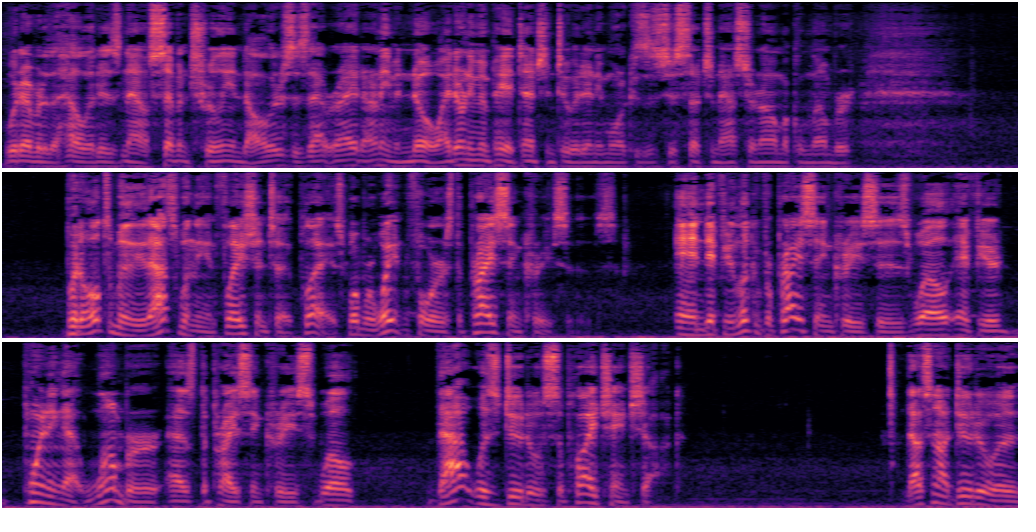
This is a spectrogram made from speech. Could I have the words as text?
whatever the hell it is now, seven trillion dollars. Is that right? I don't even know. I don't even pay attention to it anymore because it's just such an astronomical number. But ultimately, that's when the inflation took place. What we're waiting for is the price increases. And if you're looking for price increases, well, if you're pointing at lumber as the price increase, well, that was due to a supply chain shock. That's not due to a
